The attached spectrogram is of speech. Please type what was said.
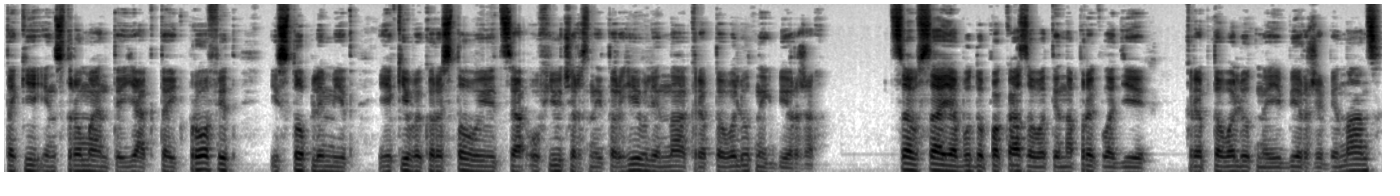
такі інструменти, як Take Profit і Stop Limit, які використовуються у ф'ючерсній торгівлі на криптовалютних біржах. Це все я буду показувати на прикладі криптовалютної біржі Binance.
